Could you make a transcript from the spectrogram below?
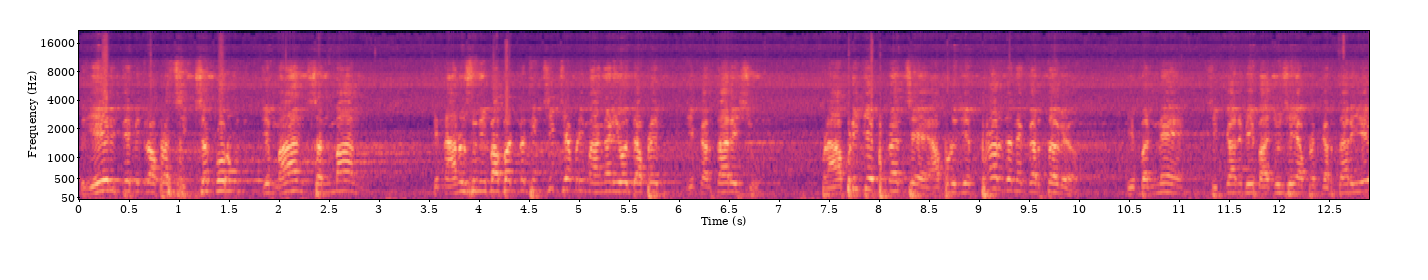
તો એ રીતે મિત્રો આપણા શિક્ષકોનું જે માન, સન્માન કે નાનું સુની બાબત નથી, ઠીક છે, આપણી માંગણીઓ આપણે એ કરતા રહીશું. પણ આપણી જે ફરજ છે, આપણું જે ફરજ અને કર્તવ્ય એ બંને સિક્કાની બે બાજુ છે, આપણે કરતા રહીએ.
